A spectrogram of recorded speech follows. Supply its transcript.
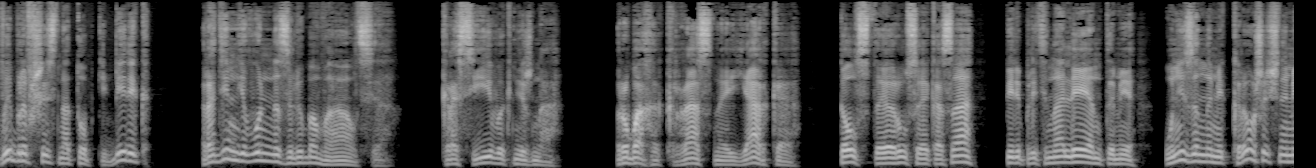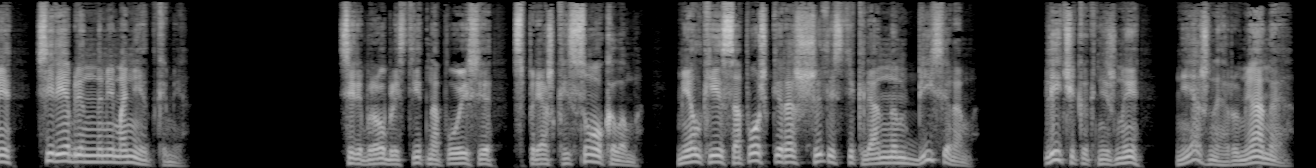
Выбравшись на топкий берег, Радим невольно залюбовался. Красиво, княжна. Рубаха красная, яркая, толстая русая коса переплетена лентами, унизанными крошечными серебряными монетками. Серебро блестит на поясе с пряжкой соколом, мелкие сапожки расшиты стеклянным бисером. Личико княжны нежное, румяное.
